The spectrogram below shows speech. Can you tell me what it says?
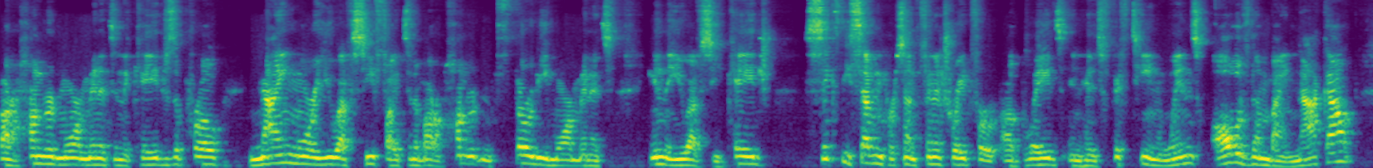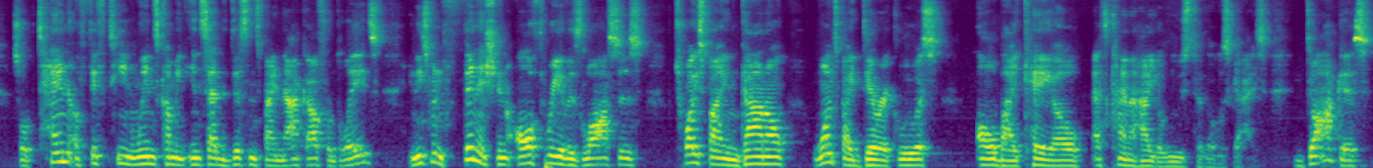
about 100 more minutes in the cage as a pro, nine more UFC fights, and about 130 more minutes in the UFC cage. 67% finish rate for uh, Blaydes in his 15 wins, all of them by knockout. So 10 of 15 wins coming inside the distance by knockout for Blaydes. And he's been finished in all three of his losses twice by Ngannou, once by Derrick Lewis, all by KO. That's kind of how you lose to those guys. Daukaus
